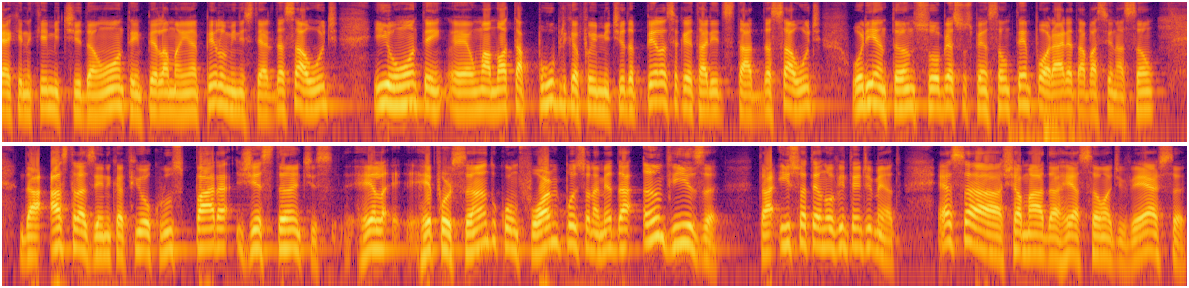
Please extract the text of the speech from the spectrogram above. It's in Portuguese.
técnica emitida ontem pela manhã pelo Ministério da Saúde e ontem é, uma nota pública foi emitida pela Secretaria de Estado da Saúde orientando sobre a suspensão temporária da vacinação da AstraZeneca Fiocruz para gestantes, reforçando conforme posicionamento da Anvisa. Tá? Isso até novo entendimento. Essa chamada reação adversa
